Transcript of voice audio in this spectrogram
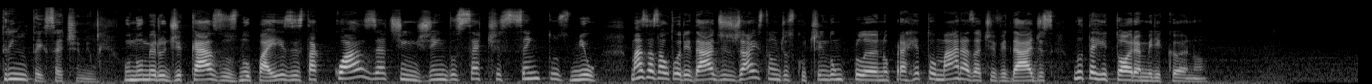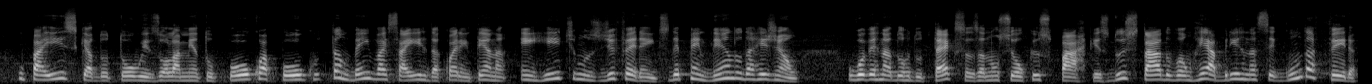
37 mil. O número de casos no país está quase atingindo 700 mil. Mas as autoridades já estão discutindo um plano para retomar as atividades no território americano. O país que adotou o isolamento pouco a pouco também vai sair da quarentena em ritmos diferentes, dependendo da região. O governador do Texas anunciou que os parques do estado vão reabrir na segunda-feira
